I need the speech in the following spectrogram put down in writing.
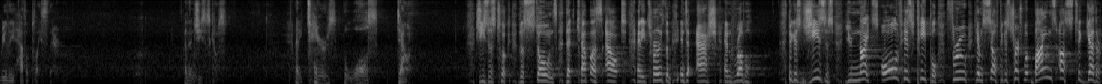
really have a place there. And then Jesus comes and he tears the walls down. Jesus took the stones that kept us out and he turns them into ash and rubble. Because Jesus unites all of his people through himself. Because, church, what binds us together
